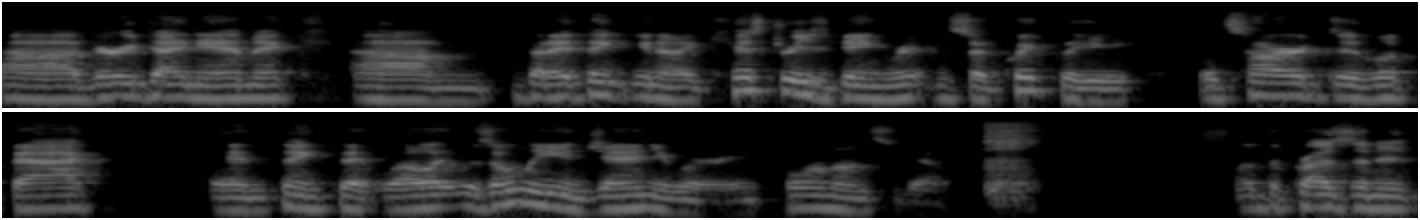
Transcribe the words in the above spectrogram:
Um, uh, very dynamic. Um, but I think you know, like history is being written so quickly. It's hard to look back and think that well, it was only in January, four months ago, that the president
